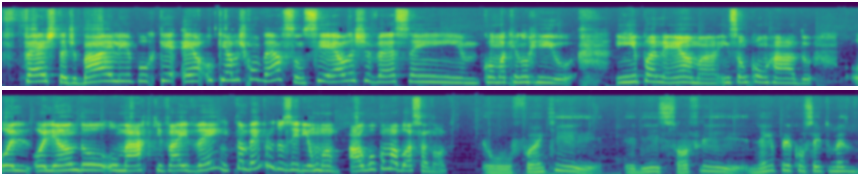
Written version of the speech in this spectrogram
festa de baile, porque é o que elas conversam. Se elas estivessem, como aqui no Rio, em Ipanema, em São Conrado, ol olhando o mar que vai e vem, também produziriam uma, algo como a bossa nova. O funk ele sofre nem preconceito mesmo,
